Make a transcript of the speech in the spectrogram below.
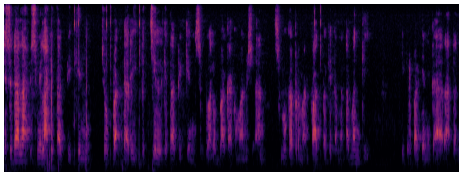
ya sudahlah Bismillah kita bikin coba dari kecil kita bikin sebuah lembaga kemanusiaan. Semoga bermanfaat bagi teman-teman di di berbagai negara dan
